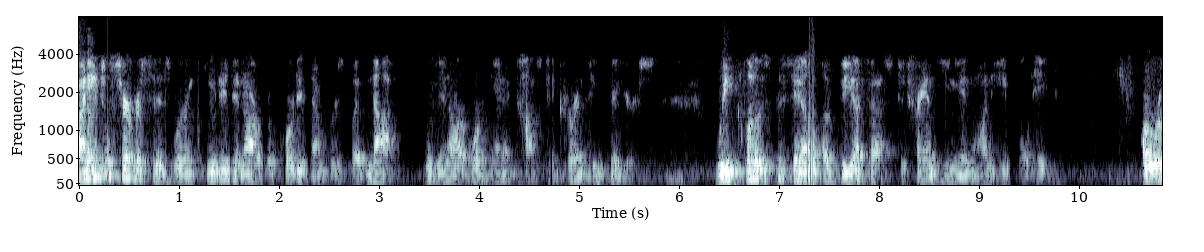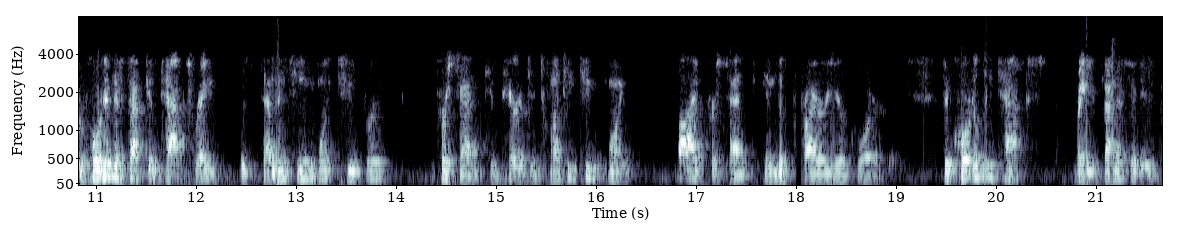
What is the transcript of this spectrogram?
Financial services were included in our reported numbers, but not within our organic constant currency figures. We closed the sale of VFS to TransUnion on April 8th. Our reported effective tax rate was 17.2% compared to 22.5% in the prior year quarter. The quarterly tax rate benefited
